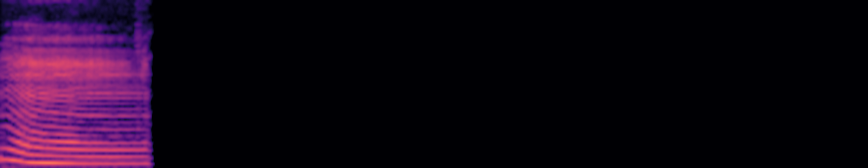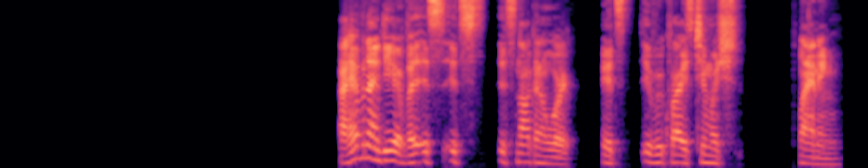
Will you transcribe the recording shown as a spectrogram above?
Hmm. I have an idea, but it's it's it's not gonna work. It's it requires too much planning.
